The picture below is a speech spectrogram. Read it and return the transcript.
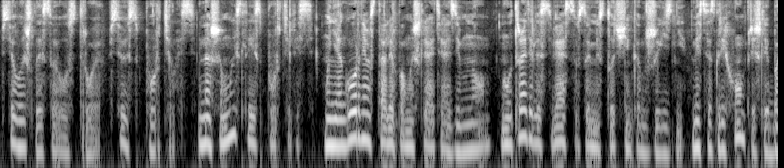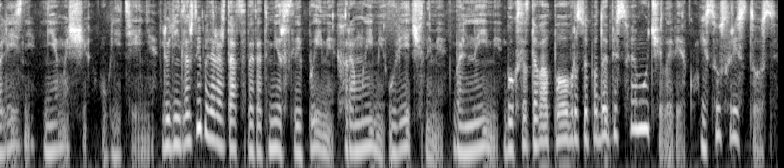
все вышло из своего строя, все испортилось. И наши мысли испортились испортились. Мы не о горнем стали помышлять, а о земном. Мы утратили связь со своим источником жизни. Вместе с грехом пришли болезни, немощи, угнетения. Люди не должны были рождаться в этот мир слепыми, хромыми, увечными, больными. Бог создавал по образу и подобию своему человеку. Иисус Христос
